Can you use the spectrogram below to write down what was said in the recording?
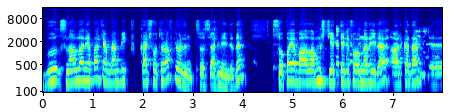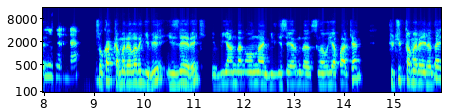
Bu sınavlar yaparken ben birkaç fotoğraf gördüm sosyal medyada. Sopaya bağlanmış cep Tabii. telefonlarıyla arkadan e, sokak kameraları gibi izleyerek bir yandan online bilgisayarımda sınavı yaparken küçük kamerayla da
